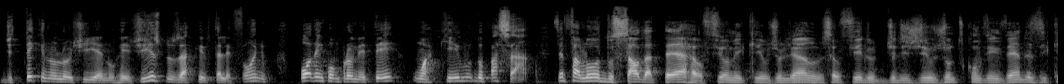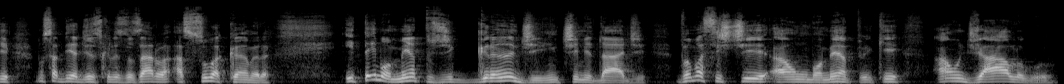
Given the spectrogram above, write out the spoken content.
de tecnologia no registro dos arquivos telefônicos podem comprometer um arquivo do passado. Você falou do Sal da Terra, o filme que o Juliano, seu filho, dirigiu junto com o Vim Vendas e que não sabia disso, que eles usaram a sua câmera. E tem momentos de grande intimidade. Vamos assistir a um momento em que há um diálogo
